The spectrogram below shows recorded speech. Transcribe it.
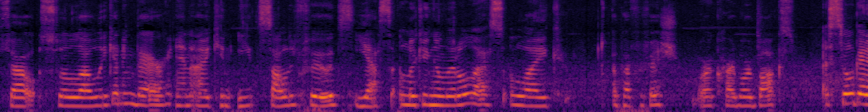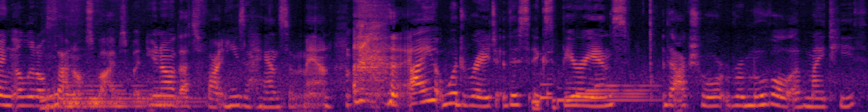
So slowly getting there, and I can eat solid foods. Yes, looking a little less like a pufferfish or a cardboard box. Still getting a little Thanos vibes, but you know, that's fine. He's a handsome man. I would rate this experience the actual removal of my teeth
